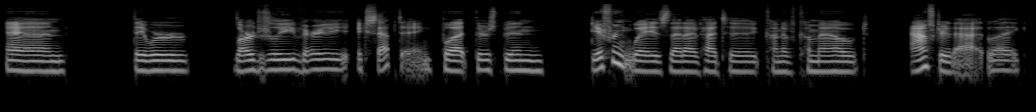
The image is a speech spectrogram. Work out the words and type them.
and they were largely very accepting. But there's been different ways that I've had to kind of come out after that. Like,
